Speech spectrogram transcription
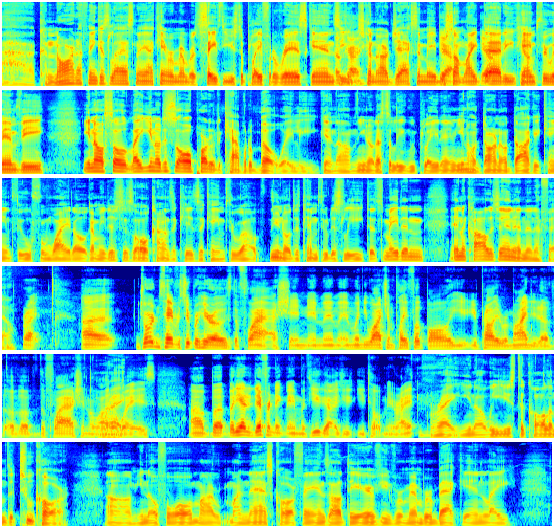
ah, Kennard, I think his last name. I can't remember. Safety used to play for the Redskins. He Okay. Kennard Jackson, maybe or something like yeah, that. He yeah. came through MV. You know, so like you know, this is all part of the Capital Beltway League, and um, you know, that's the league we played in. You know, Darnell Dockett came through from White Oak. I mean, there's just all kinds of kids that came throughout. You know, that came through this league that's made in in the college and in the NFL. Right. Uh, Jordan's favorite superhero is the Flash, and and, and when you watch him play football, you, you're probably reminded of, of, of the Flash in a lot Right. of ways. Uh, but but he had a different nickname with you guys. You, you told me right. Right. You know, we used to call him the two car. Um, you know, for all my my NASCAR fans out there, if you remember back in like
